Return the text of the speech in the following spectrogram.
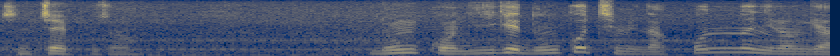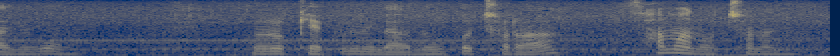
진짜 예쁘죠. 눈꽃 이게 눈꽃입니다. 꽃눈 이런 게 아니고. 이렇게 예쁩니다. 눈꽃 철화 45,000원입니다.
